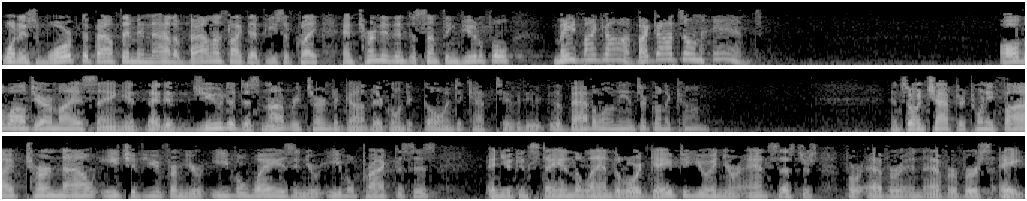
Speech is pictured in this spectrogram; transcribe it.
what is warped about them and out of balance, like that piece of clay, and turn it into something beautiful made by God, by God's own hand. All the while, Jeremiah is saying it that if Judah does not return to God, they're going to go into captivity. The Babylonians are going to come. And so in chapter 25, turn now each of you from your evil ways and your evil practices, and you can stay in the land the Lord gave to you and your ancestors forever and ever. Verse 8.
